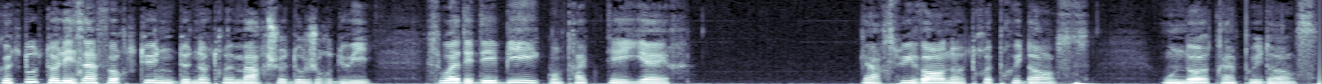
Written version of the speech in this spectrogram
que toutes les infortunes de notre marche d'aujourd'hui soit des débits contractés hier. Car suivant notre prudence ou notre imprudence,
